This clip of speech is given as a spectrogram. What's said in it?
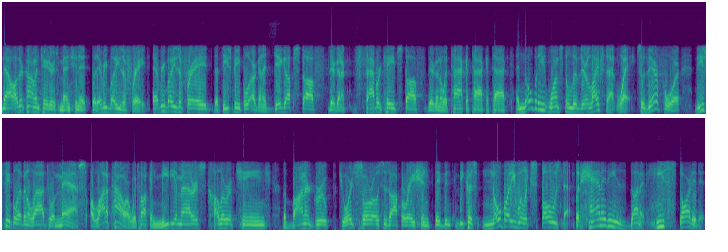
Now, other commentators mention it, but everybody's afraid. Everybody's afraid that these people are going to dig up stuff, they're going to fabricate stuff, they're going to attack, attack, attack, and nobody wants to live their life that way. So, therefore, these people have been allowed to amass a lot of power. We're talking Media Matters, Color of Change, the Bonner Group, George Soros' operation. They've been because nobody will expose them. But Hannity has done it. He started it.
